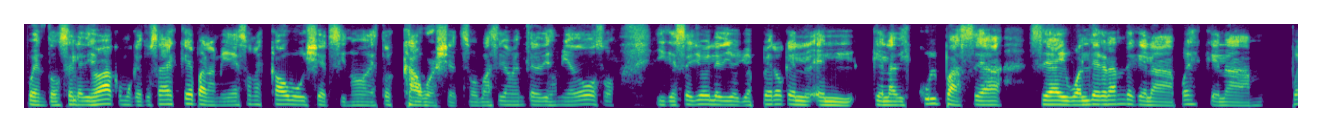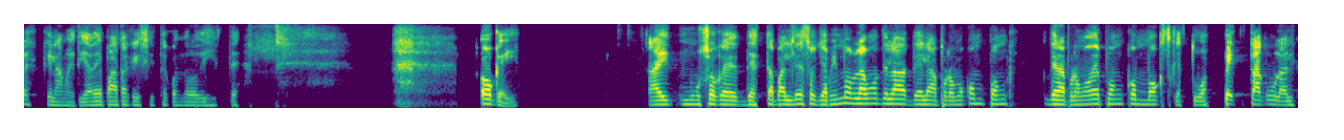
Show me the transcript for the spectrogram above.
pues entonces le dijo, ah, como que tú sabes que para mí eso no es cowboy shit, sino esto es coward shit. So, básicamente le dijo miedoso y qué sé yo, y le dijo, yo espero que, el, que la disculpa sea, sea igual de grande que la, pues, que la pues, que la metida de pata que hiciste cuando lo dijiste. Ok. Hay mucho que destapar de eso. Ya mismo hablamos de la, de la promo con Punk, de la promo de Punk con Mox, que estuvo espectacular.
